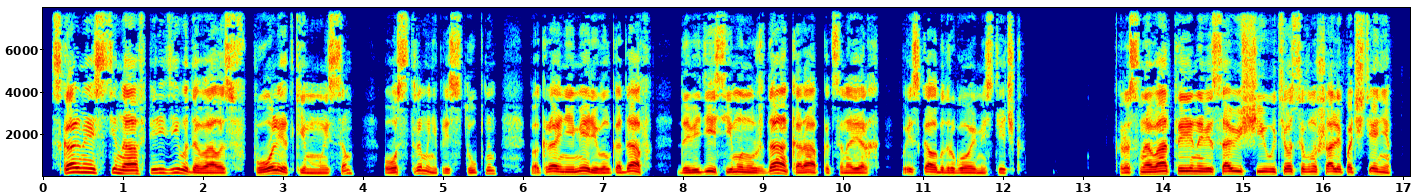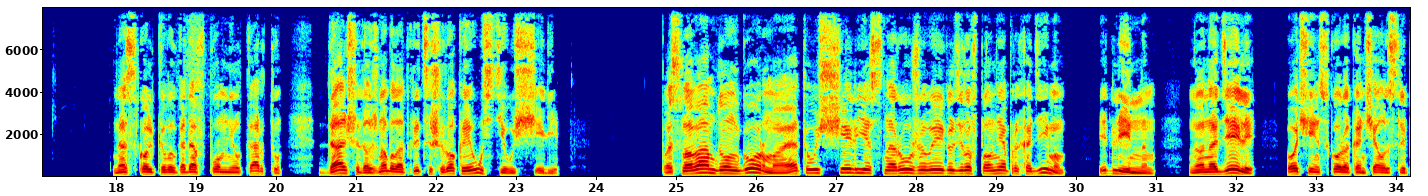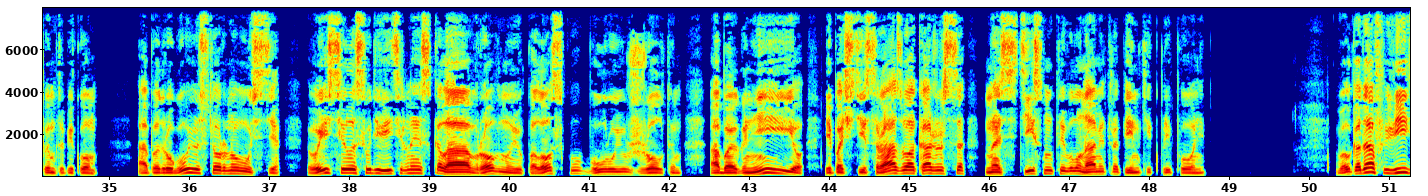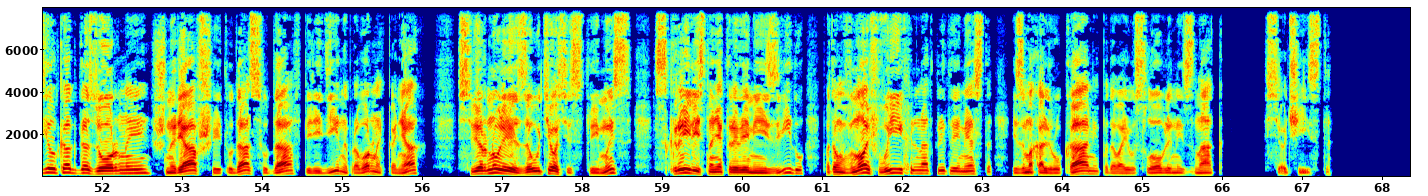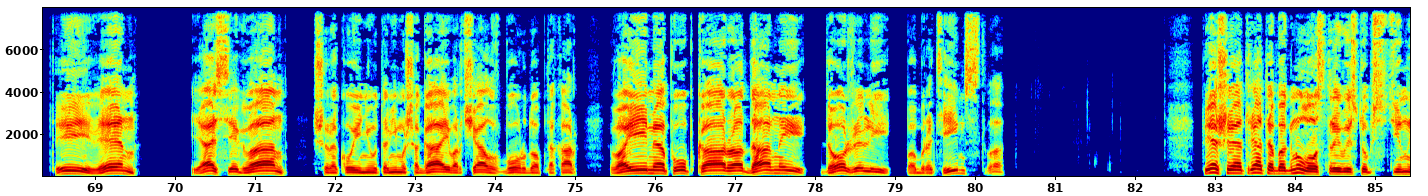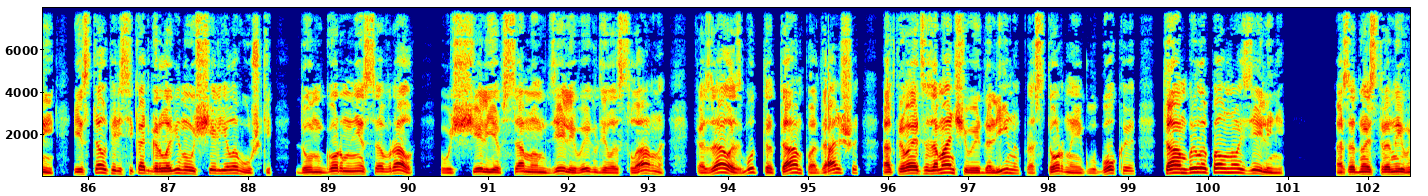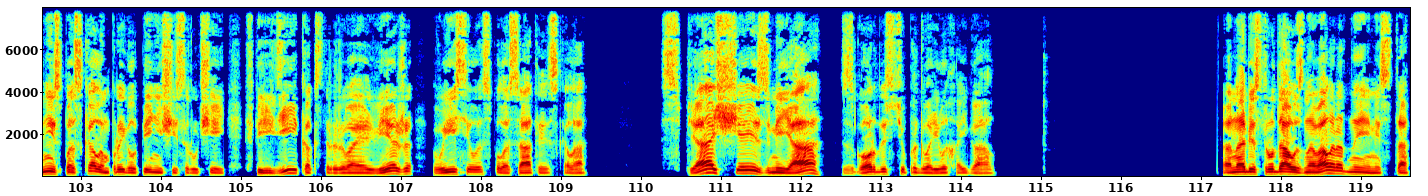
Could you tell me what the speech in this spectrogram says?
Скальная стена впереди выдавалась в поле таким мысом, острым и неприступным, по крайней мере, волкодав доведись ему нужда карабкаться наверх, поискал бы другое местечко. Красноватые нависающие утесы внушали почтение. Насколько волкодав помнил карту, дальше должно было открыться широкое устье ущелья. По словам Дунгорма, это ущелье снаружи выглядело вполне проходимым и длинным, но на деле очень скоро кончалось слепым тупиком а по другую сторону устья высилась удивительная скала в ровную полоску, бурую с желтым. Обогни ее, и почти сразу окажешься на стиснутой валунами тропинке к припоне. Волкодав видел, как дозорные, шнырявшие туда-сюда, впереди на проворных конях, свернули за утесистый мыс, скрылись на некоторое время из виду, потом вновь выехали на открытое место и замахали руками, подавая условленный знак. Все чисто. — Ты, Вен, я Сегван, — широко и неутомимо шагая, ворчал в бороду Аптахар. — Во имя пупка Раданы дожили побратимства. Пеший отряд обогнул острый выступ стены и стал пересекать горловину ущелья ловушки. Дунгорм не соврал, ущелье в самом деле выглядело славно. Казалось, будто там, подальше, открывается заманчивая долина, просторная и глубокая. Там было полно зелени. А с одной стороны вниз по скалам прыгал пенящийся ручей. Впереди, как сторожевая вежа, высилась полосатая скала. «Спящая змея!» — с гордостью проговорила Хайгал. Она без труда узнавала родные места,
